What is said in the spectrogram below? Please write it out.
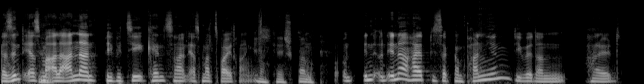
Da sind erstmal ja. alle anderen PPC-Kennzahlen erstmal zweitrangig. Okay, spannend. Und, in, und innerhalb dieser Kampagnen, die wir dann halt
